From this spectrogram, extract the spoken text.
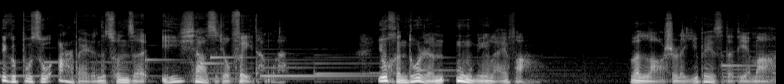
那个不足二百人的村子一下子就沸腾了，有很多人慕名来访，问老实了一辈子的爹妈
